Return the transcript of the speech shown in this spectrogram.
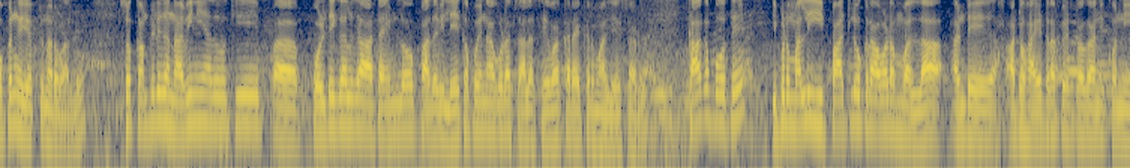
ఓపెన్గా చెప్తున్నారు వాళ్ళు. సో కంప్లీట్గా నవీన్ యాదవ్కి పొలిటికల్గా ఆ టైంలో పదవి లేకపోయినా కూడా చాలా సేవా కార్యక్రమాలు చేశాడు. కాకపోతే ఇప్పుడు మళ్ళీ ఈ పార్టీలోకి రావడం వల్ల అంటే అటు హైదరాబాద్తో కానీ కొన్ని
